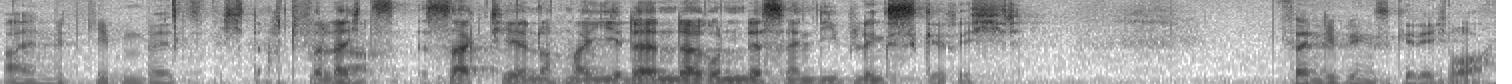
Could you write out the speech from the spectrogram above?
allen mitgeben willst? Ich dachte, vielleicht ja. sagt hier nochmal jeder in der Runde sein Lieblingsgericht. Sein Lieblingsgericht. Boah.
